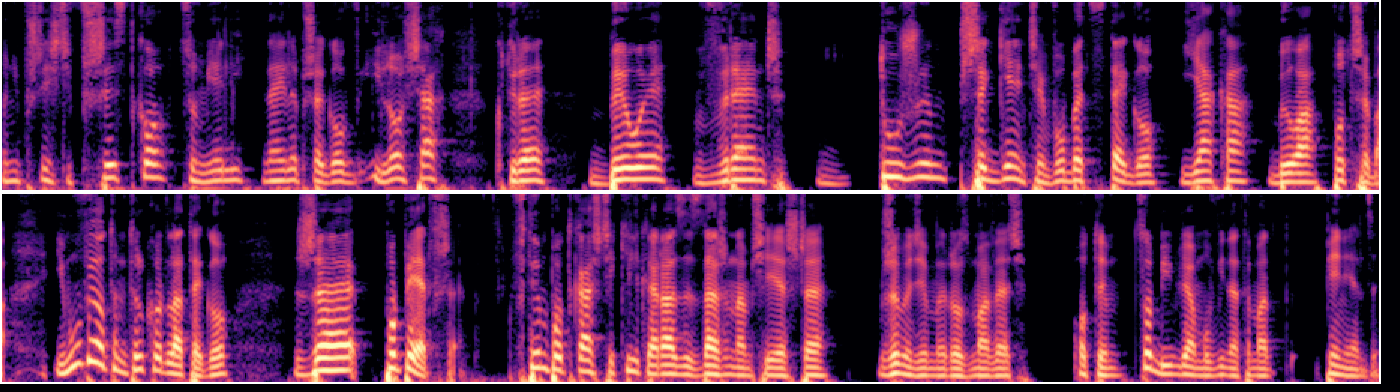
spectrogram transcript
oni przynieśli wszystko, co mieli najlepszego w ilościach, które były wręcz dużym przegięciem wobec tego, jaka była potrzeba. I mówię o tym tylko dlatego, że po pierwsze, w tym podcaście kilka razy zdarzy nam się jeszcze, że będziemy rozmawiać o tym, co Biblia mówi na temat pieniędzy.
